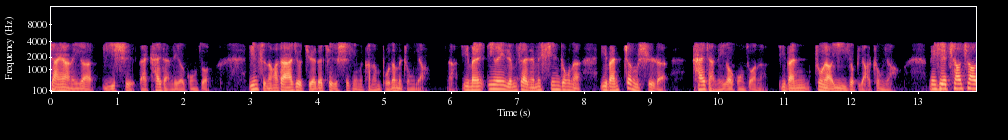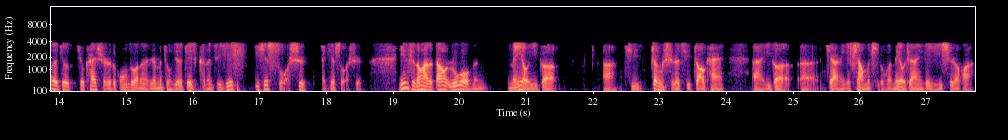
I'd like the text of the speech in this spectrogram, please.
像样的一个仪式来开展这个工作，因此的话，大家就觉得这个事情呢可能不那么重要啊。一般因为人们在人们心中呢，一般正式的开展的一个工作呢，一般重要意义就比较重要。那些悄悄的就就开始了的工作呢，人们总觉得这可能是一些一些琐事，一些琐事。因此的话呢，当如果我们没有一个啊去正式的去召开。呃，一个呃这样的一个项目启动会，没有这样一个仪式的话，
